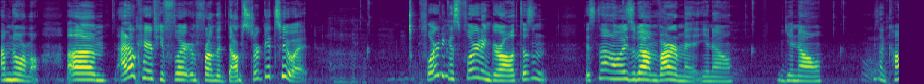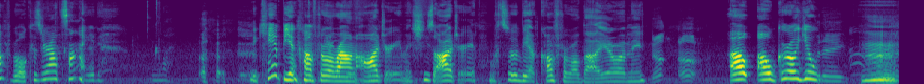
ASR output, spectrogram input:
I'm normal. Um, I don't care if you flirt in front of the dumpster. Get to it. Flirting is flirting, girl. It doesn't. It's not always about environment, you know. You know. He's uncomfortable because you're outside. You can't be uncomfortable around Audrey. I mean, she's Audrey. What's to be uncomfortable about? You know what I mean? Oh, oh, girl, you, mm,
